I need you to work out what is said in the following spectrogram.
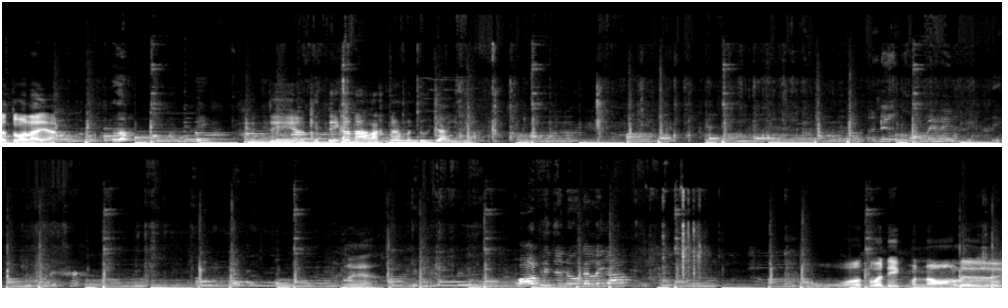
อตัวอะไรอะฮะเด็กคิตตี้เออคิตตี้ก็น่ารักนะ มันดูใหญ่ดิแล้วดึงของไม่ให้เด็กๆดูนะคะไหนอะพร้อมที่จะดูกันหรือยังโอ้โหตัวเด็กเหมือนน้องเลย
